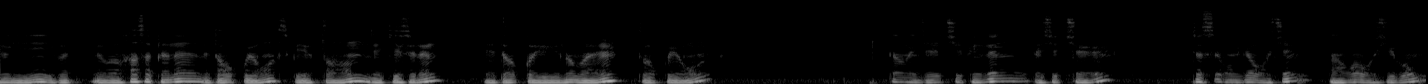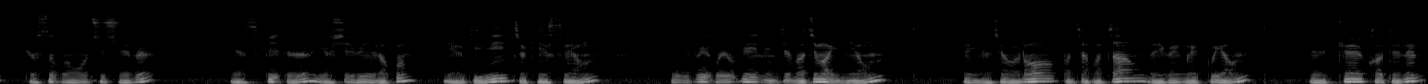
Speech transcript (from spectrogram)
여기 이거, 이거 하사편은 네, 넣었고요. 스피드스타, 네, 기술은 네, 넣었고요. 노멀 넣었고요. 다음에 이제 GP는 117, 저스 공격 50, 방어 55, 저스 방어 71, 네, 스피드 62라고 네, 여기 적혀 있어요. 네, 그리고 여기는 이제 마지막이네요. 네, 마지막으로 반짝반짝 네, 그런 거 있고요. 네, QR 코드는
